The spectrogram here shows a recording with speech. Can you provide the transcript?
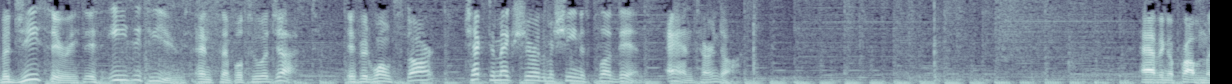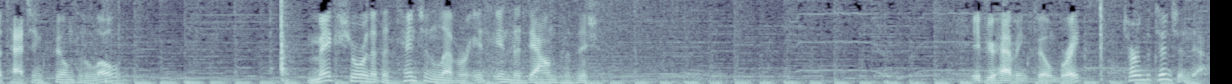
The G Series is easy to use and simple to adjust. If it won't start, check to make sure the machine is plugged in and turned on. Having a problem attaching film to the load? Make sure that the tension lever is in the down position. If you're having film breaks, turn the tension down.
